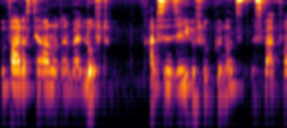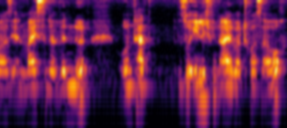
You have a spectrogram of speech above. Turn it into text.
War das Terrano dann bei Luft, hat es den Segelflug benutzt. Es war quasi ein Meister der Winde und hat so ähnlich wie ein Albatros auch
